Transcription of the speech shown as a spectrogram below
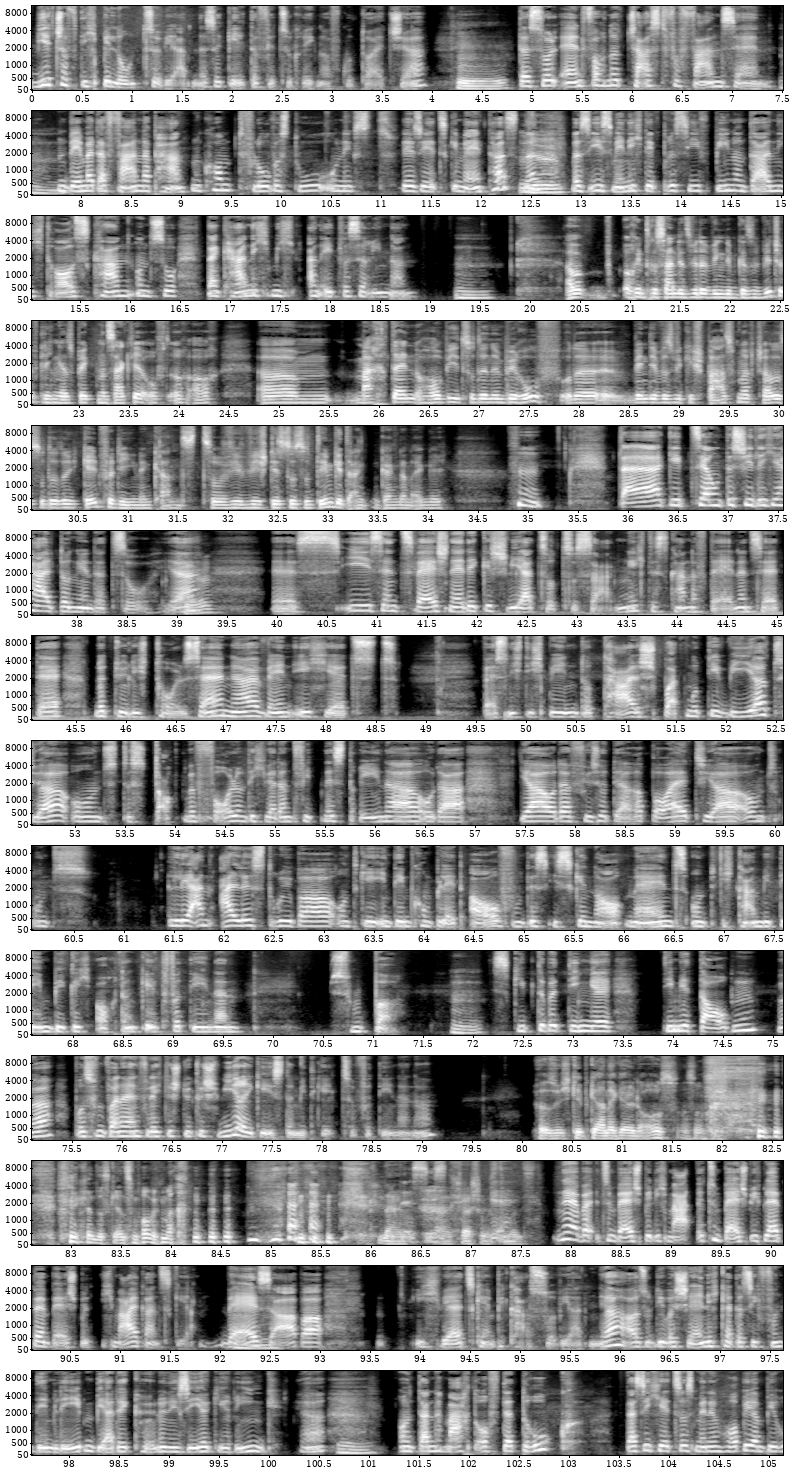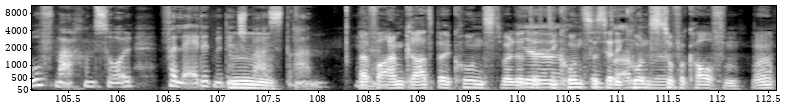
wirtschaftlich belohnt zu werden, also Geld dafür zu kriegen auf gut Deutsch, ja. Mhm. Das soll einfach nur just for fun sein. Mhm. Und wenn mir der Fun abhanden kommt, Flo, was du unnigst, wie du jetzt gemeint hast, ne? Ja. was ist, wenn ich depressiv bin und da nicht raus kann und so, dann kann ich mich an etwas erinnern. Mhm. Aber auch interessant jetzt wieder wegen dem ganzen wirtschaftlichen Aspekt. Man sagt ja oft auch, auch ähm, mach dein Hobby zu deinem Beruf oder äh, wenn dir was wirklich Spaß macht, schau, dass du dadurch Geld verdienen kannst. So wie, wie stehst du zu dem Gedankengang dann eigentlich? Hm. Da gibt's ja unterschiedliche Haltungen dazu. Ja. Okay. Es ist ein zweischneidiges Schwert sozusagen, nicht? Das kann auf der einen Seite natürlich toll sein, ja, wenn ich jetzt weiß nicht, ich bin total sportmotiviert, ja, und das taugt mir voll und ich werde ein Fitnesstrainer oder, ja, oder Physiotherapeut, ja, und, und lerne alles drüber und gehe in dem komplett auf und es ist genau meins und ich kann mit dem wirklich auch dann Geld verdienen. Super. Mhm. Es gibt aber Dinge, die mir taugen, ja, was von vornherein vielleicht ein Stück schwierig ist, damit Geld zu verdienen. Ja. Also ich gebe gerne Geld aus. Also ich kann das gerne zum Hobby machen. Nein, ist, ja, ich weiß schon, was ja. du meinst. Nee, aber zum Beispiel, ich mal, zum Beispiel, ich bleibe beim Beispiel, ich mal ganz gern, weiß mhm. aber, ich werde jetzt kein Picasso werden, ja. Also die Wahrscheinlichkeit, dass ich von dem leben werde können, ist eher gering, ja. Mhm. Und dann macht oft der Druck, dass ich jetzt aus meinem Hobby einen Beruf machen soll, verleidet mir den mhm. Spaß dran. Ja. Vor allem gerade bei Kunst, weil ja, die Kunst ist ja die Kunst ja. zu verkaufen. Ne?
